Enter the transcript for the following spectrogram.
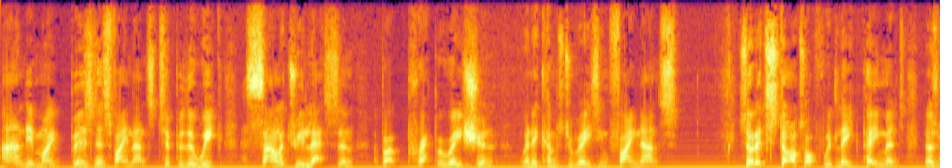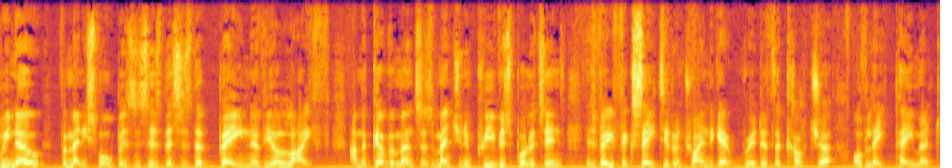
And in my business finance tip of the week, a salutary lesson about preparation when it comes to raising finance. So let's start off with late payment. Now, as we know, for many small businesses, this is the bane of your life. And the government, as mentioned in previous bulletins, is very fixated on trying to get rid of the culture of late payment.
